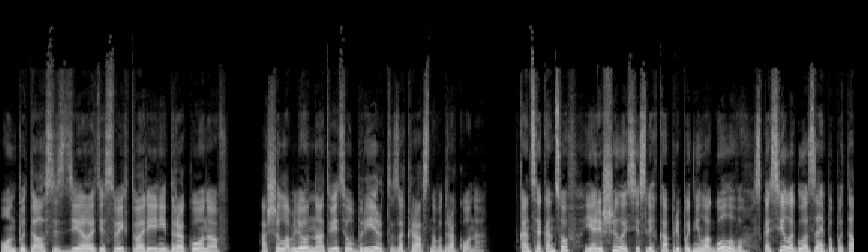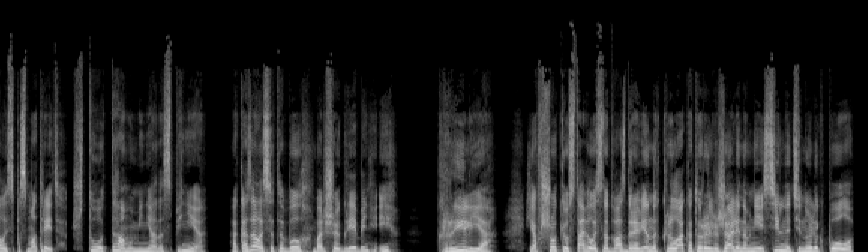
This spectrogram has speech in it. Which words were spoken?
Он пытался сделать из своих творений драконов, ошеломленно ответил Бриерт за красного дракона. В конце концов, я решилась и слегка приподняла голову, скосила глаза и попыталась посмотреть, что там у меня на спине. Оказалось, это был большой гребень и... крылья. Я в шоке уставилась на два здоровенных крыла, которые лежали на мне и сильно тянули к полу.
